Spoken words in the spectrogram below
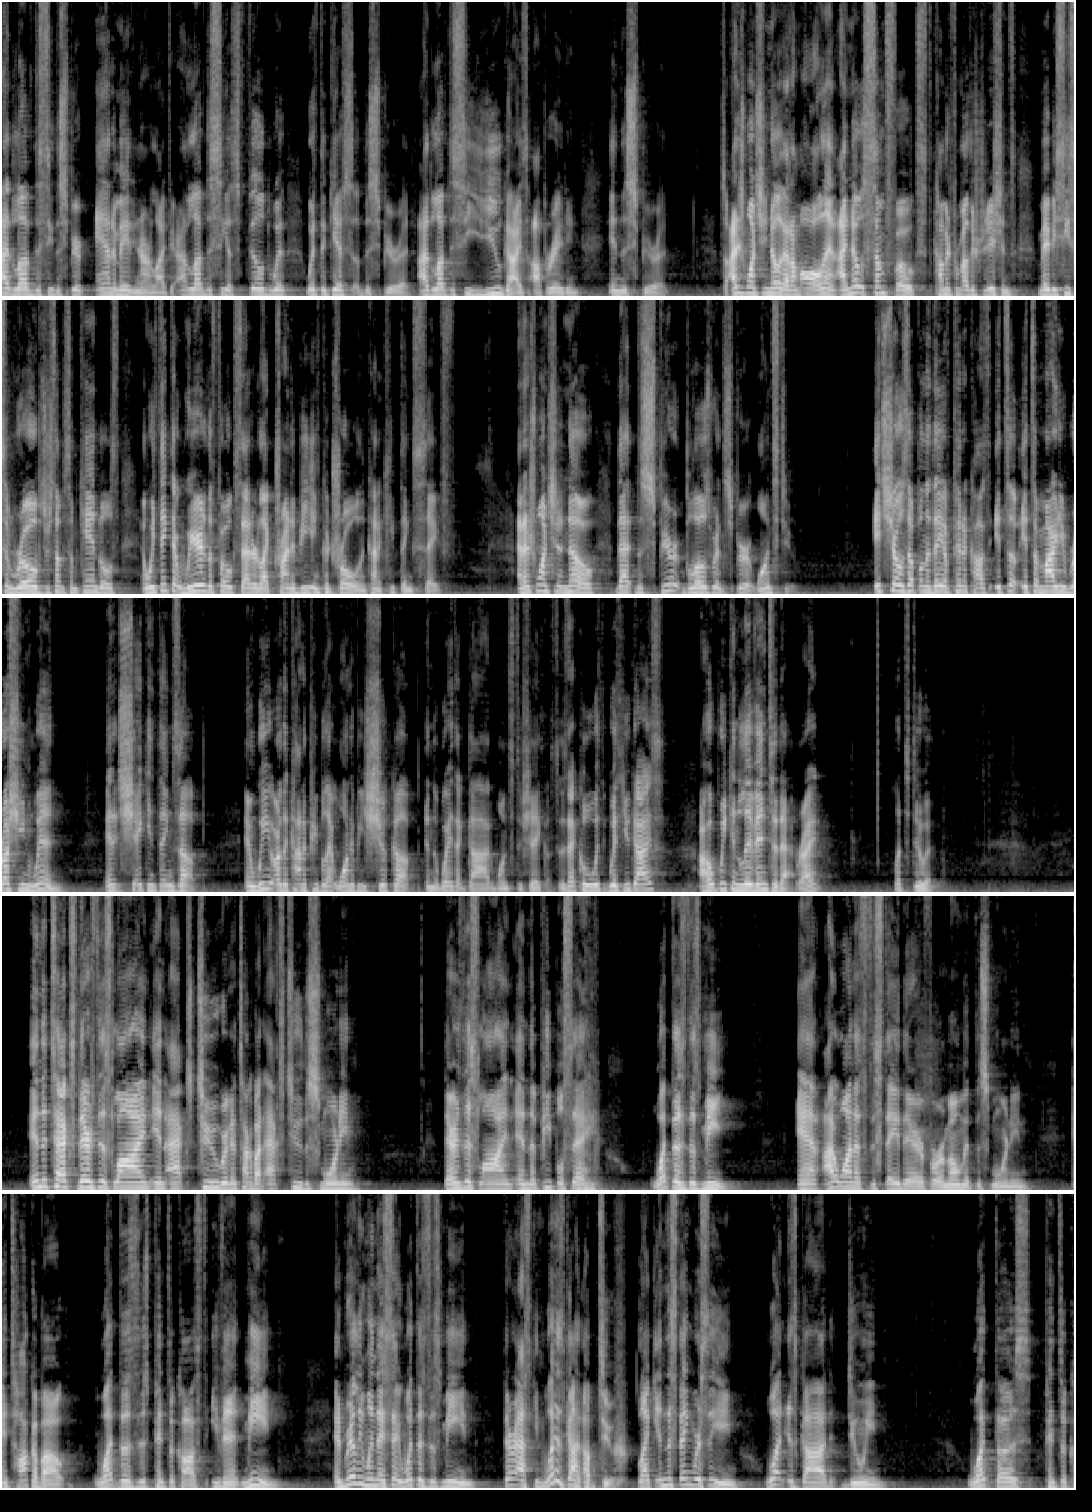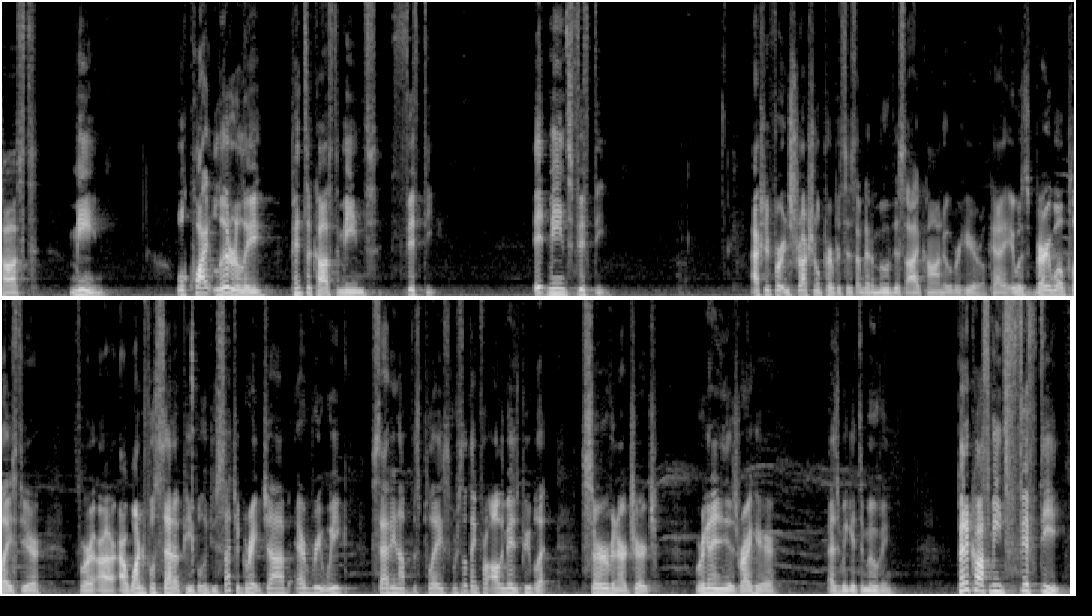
I'd love to see the Spirit animating our life here. I'd love to see us filled with, with the gifts of the Spirit. I'd love to see you guys operating in the Spirit. So I just want you to know that I'm all in. I know some folks coming from other traditions maybe see some robes or some, some candles, and we think that we're the folks that are like trying to be in control and kind of keep things safe. And I just want you to know that the Spirit blows where the Spirit wants to. It shows up on the day of Pentecost. It's a, it's a mighty rushing wind, and it's shaking things up. And we are the kind of people that want to be shook up in the way that God wants to shake us. Is that cool with, with you guys? I hope we can live into that, right? Let's do it. In the text, there's this line in Acts 2. We're going to talk about Acts 2 this morning. There's this line, and the people say, What does this mean? And I want us to stay there for a moment this morning and talk about what does this Pentecost event mean? And really, when they say, What does this mean? they're asking, What is God up to? Like in this thing we're seeing, what is God doing? What does Pentecost mean? Well, quite literally, Pentecost means 50. It means 50. Actually, for instructional purposes, I'm going to move this icon over here, okay? It was very well placed here for our, our, wonderful setup people who do such a great job every week setting up this place. We're so thankful for all the amazing people that serve in our church. We're going to need this right here as we get to moving. Pentecost means 50.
